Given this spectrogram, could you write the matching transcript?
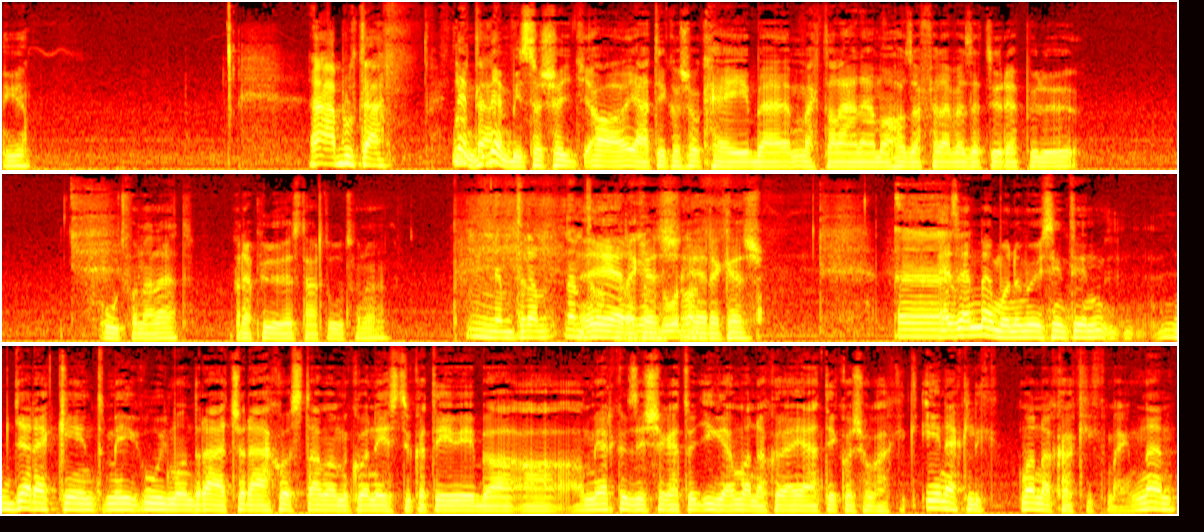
Igen. Á, brutál. Nem, brutál. nem biztos, hogy a játékosok helyébe megtalálnám a hazafele vezető repülő útvonalát, a repülőhöz tartó útvonalat. nem tudom, nem tudom. Érdekes, érdekes. Ezen megmondom őszintén, gyerekként még úgymond rácsodálkoztam, amikor néztük a tévébe a, a, a mérkőzéseket, hogy igen, vannak olyan játékosok, akik éneklik, vannak, akik meg nem.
